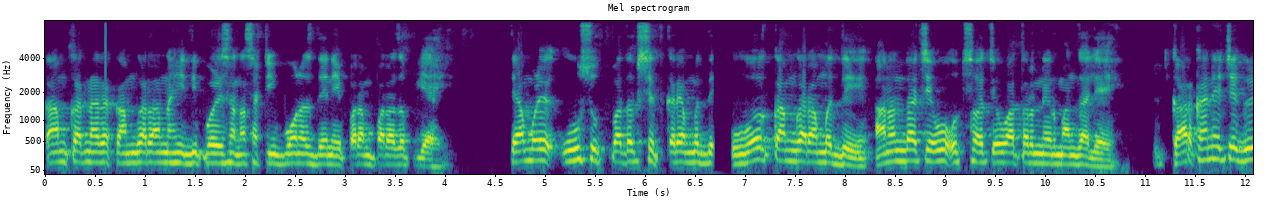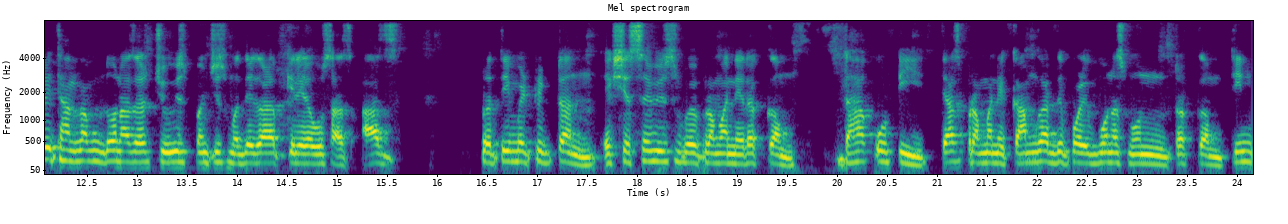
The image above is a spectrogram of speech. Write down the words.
काम करणाऱ्या कामगारांनाही दिपाळी सणासाठी बोनस देणे परंपरा जपली आहे. त्यामुळे ऊस उत्पादक शेतकऱ्यांमध्ये व कामगारांमध्ये आनंदाचे व उत्साहाचे वातावरण निर्माण झाले आहे. कारखान्याचे गळीत हंगाम दोन हजार चोवीस पंचवीसमध्ये गाळप केलेल्या ऊसास. आज प्रति मेट्रिक टन एकशे सव्वीस रुपये प्रमाणे रक्कम दहा कोटी. त्याचप्रमाणे कामगार दिपाळी बोनस म्हणून रक्कम तीन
